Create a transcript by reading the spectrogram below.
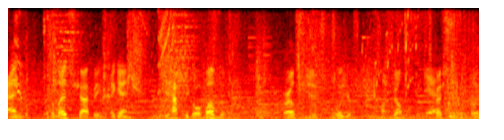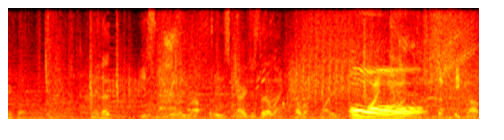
and the ledge trapping again. You have to go above them, or else you just, well, you're, can't jump, Yeah. especially with a floating clock. That is really rough for these characters that are like hella floaty. Oh my god. The pickup,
